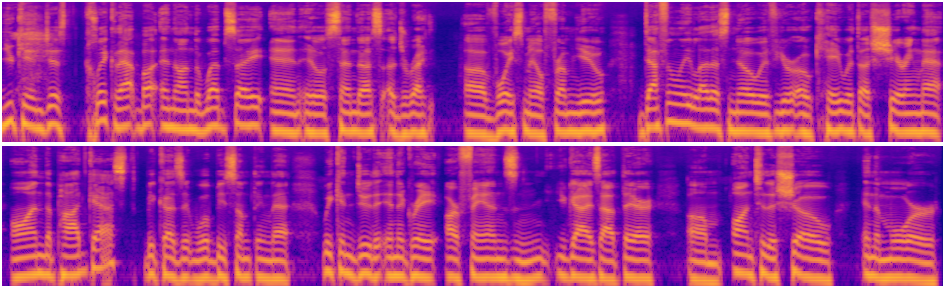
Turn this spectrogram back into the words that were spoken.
you can just click that button on the website and it will send us a direct uh, voicemail from you. Definitely let us know if you're okay with us sharing that on the podcast because it will be something that we can do to integrate our fans and you guys out there um, onto the show in a more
